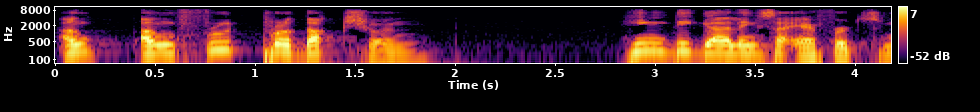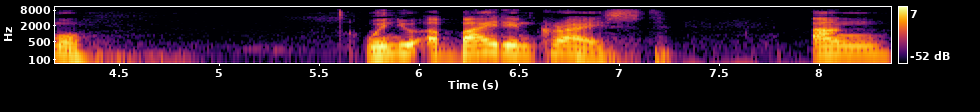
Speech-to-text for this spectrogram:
Ang, ang fruit production, hindi galing sa efforts mo. When you abide in Christ, ang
